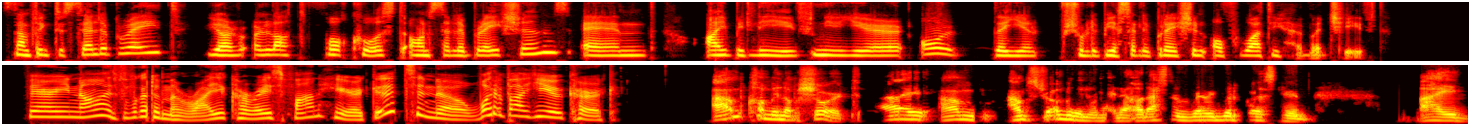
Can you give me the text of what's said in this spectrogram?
something to celebrate. You're a lot focused on celebrations and I believe New Year all the year should be a celebration of what you have achieved. Very nice. We've got a Mariah Carey's fan here. Good to know. What about you, Kirk? I'm coming up short. I, I'm I'm struggling right now. That's a very good question. I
